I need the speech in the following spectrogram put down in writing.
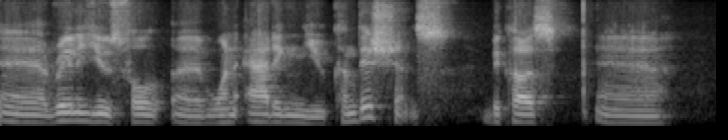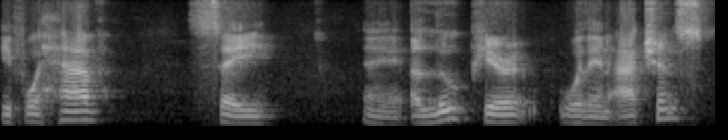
uh, really useful uh, when adding new conditions because uh, if we have say uh, a loop here within actions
